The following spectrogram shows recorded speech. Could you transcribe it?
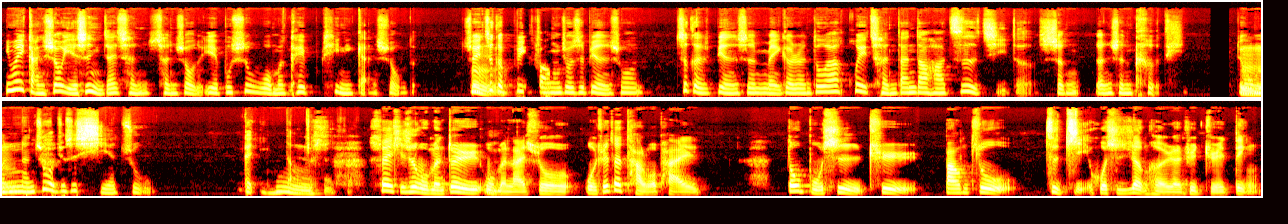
因为感受也是你在承承受的，也不是我们可以替你感受的。所以这个地方就是变成说，这个变成是每个人都要会承担到他自己的生人生课题。对，我们能做的就是协助跟引导的部分。所以其实我们对于我们来说，我觉得塔罗牌都不是去帮助自己或是任何人去决定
